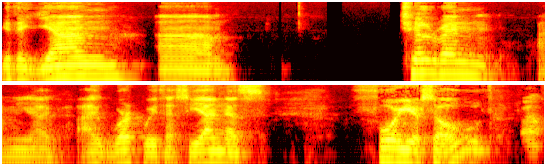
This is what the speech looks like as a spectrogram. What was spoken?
either young um, children. I mean, I, I work with as young as four years old. Wow.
